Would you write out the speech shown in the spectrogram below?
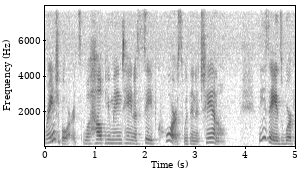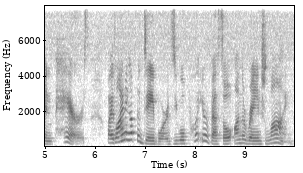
Range boards will help you maintain a safe course within a channel. These aids work in pairs. By lining up the day boards, you will put your vessel on the range line.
